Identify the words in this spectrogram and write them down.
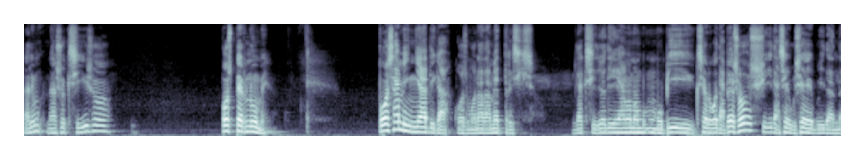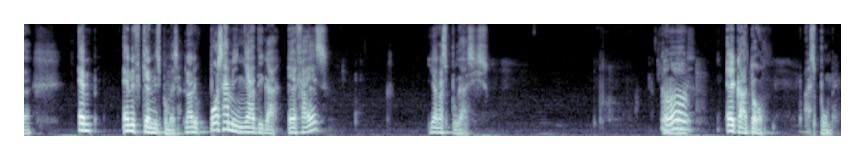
Λέει μου, να σου εξηγήσω πώς περνούμε. Πόσα μηνιάτικα ως μονάδα μέτρησης. Εντάξει, διότι άμα μου, μου πει, ξέρω εγώ, τα πέσος ή τα σεουσέ που ήταν τα... Εν, εν ευκαινείς που μέσα. Δηλαδή, πόσα μηνιάτικα έφαες για να σπουδάσεις; Καμπός. Ω, Εκατό, ας πούμε.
